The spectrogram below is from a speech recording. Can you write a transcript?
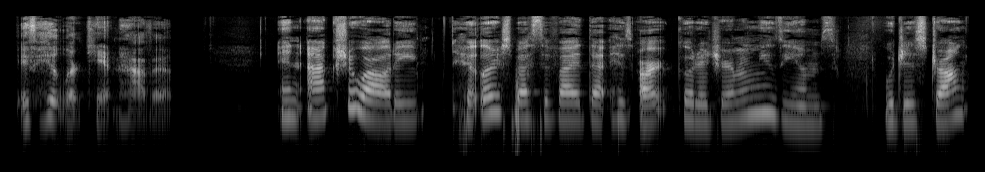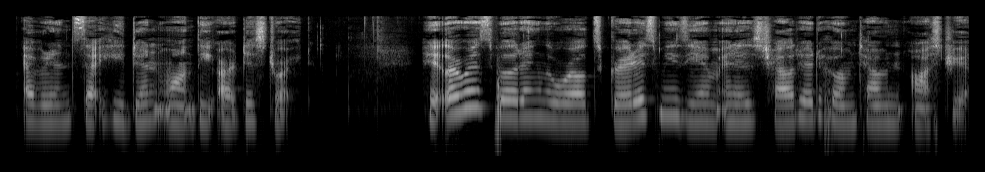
if Hitler can't have it. In actuality, Hitler specified that his art go to German museums, which is strong evidence that he didn't want the art destroyed. Hitler was building the world's greatest museum in his childhood hometown in Austria,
